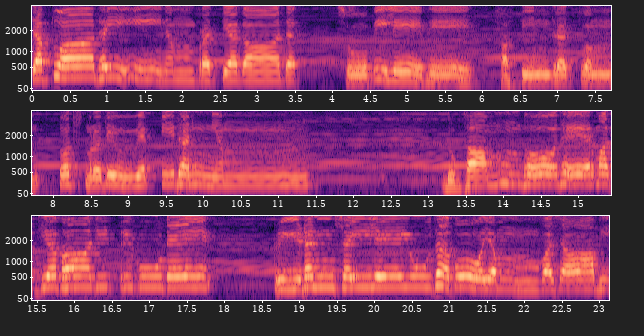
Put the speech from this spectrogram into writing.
शब्द्वाधैनं प्रत्यगात् सोऽपि लेभे हस्तीन्द्रत्वं त्वत्स्मृतिव्यक्तिधन्यम् दुग्धाम्भोधेर्मध्यभाजित्रिकूटे क्रीडन् शैले यूधपोऽयं वशाभि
